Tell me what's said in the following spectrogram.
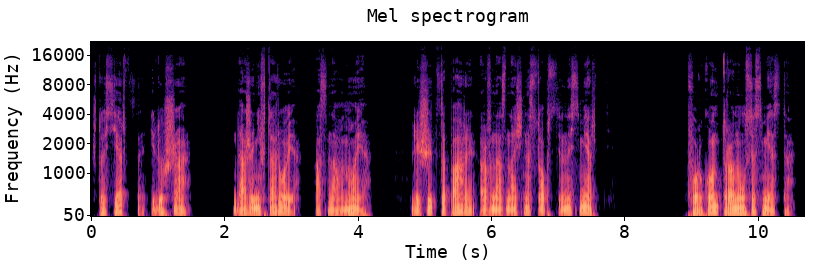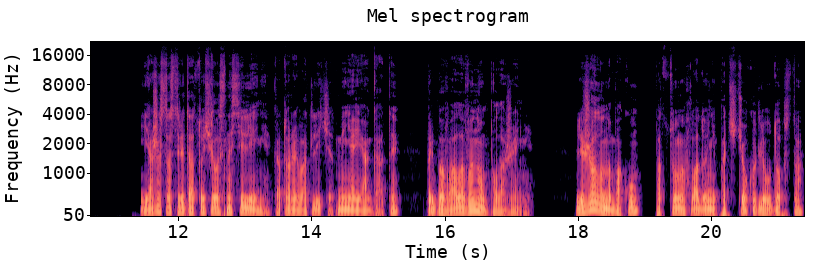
что сердце и душа. Даже не второе, основное. Лишиться пары равнозначно собственной смерти. Фургон тронулся с места. Я же сосредоточилась на селении, которое, в отличие от меня и Агаты, пребывало в ином положении. Лежала на боку, подсунув ладони под щеку для удобства,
